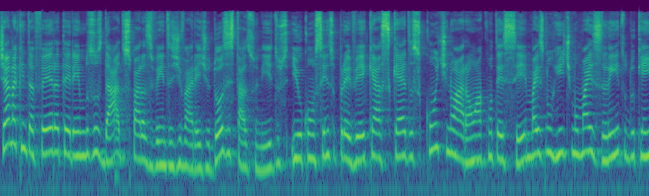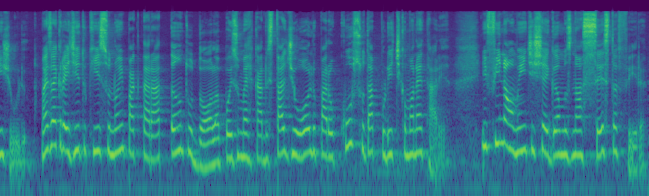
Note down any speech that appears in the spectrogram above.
Já na quinta-feira, teremos os dados para as vendas de varejo dos Estados Unidos e o consenso prevê que as quedas continuarão a acontecer, mas num ritmo mais lento do que em julho. Mas acredito que isso não impactará tanto o dólar, pois o mercado está de olho para o curso da política monetária. E finalmente chegamos na sexta-feira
